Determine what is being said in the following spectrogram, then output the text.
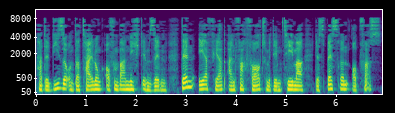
hatte diese Unterteilung offenbar nicht im Sinn, denn er fährt einfach fort mit dem Thema des besseren Opfers.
